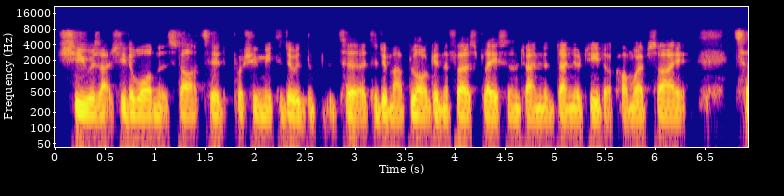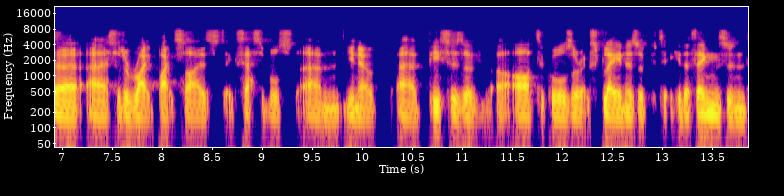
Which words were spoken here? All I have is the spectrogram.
she was actually the one that started pushing me to do to to do my blog in the first place on danielgeey.com website to uh, sort of write bite-sized, accessible, um, you know, uh, pieces of uh, articles or explainers of particular things, and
